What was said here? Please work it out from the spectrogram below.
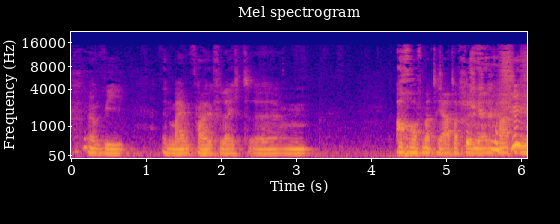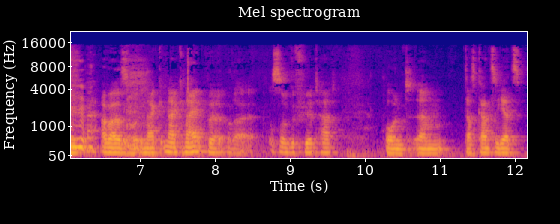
irgendwie in meinem Fall vielleicht ähm, auch auf einer Theaterpremierenparty, aber so in einer, in einer, Kneipe oder so geführt hat. Und ähm, das Ganze jetzt,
